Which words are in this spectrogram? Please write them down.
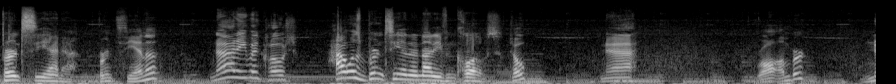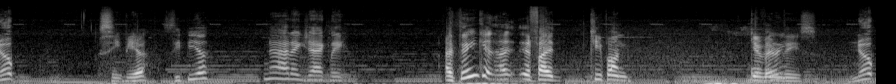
Burnt sienna. Burnt sienna? Not even close. How is burnt sienna not even close? Taupe? Nah. Raw umber? Nope. Sepia. Sepia? Not exactly. I think if I keep on giving Mulberry? these, Nope.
